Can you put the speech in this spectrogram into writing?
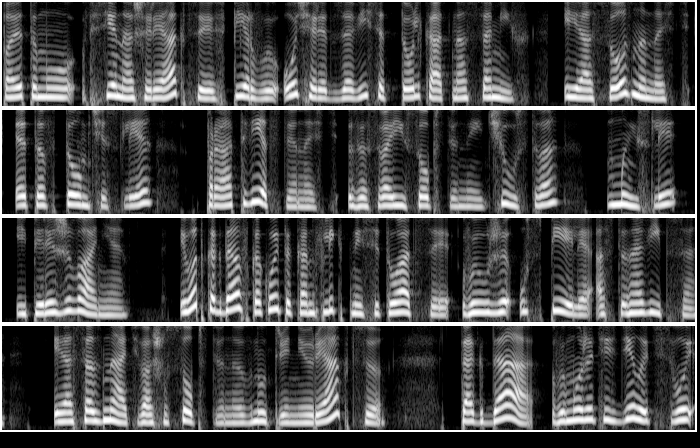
Поэтому все наши реакции в первую очередь зависят только от нас самих. И осознанность – это в том числе про ответственность за свои собственные чувства, мысли и переживания. И вот когда в какой-то конфликтной ситуации вы уже успели остановиться и осознать вашу собственную внутреннюю реакцию, тогда вы можете сделать свой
